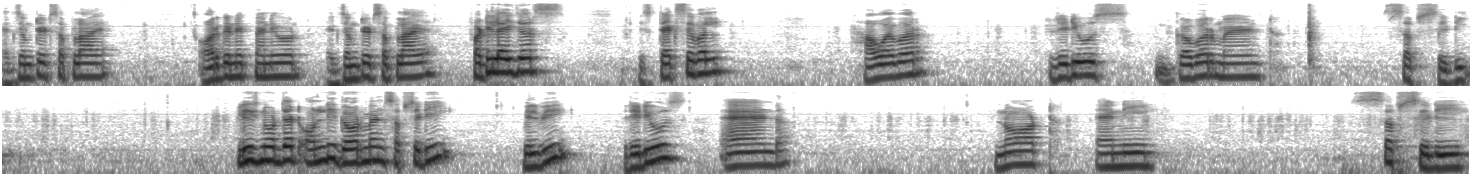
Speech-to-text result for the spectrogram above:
exempted supply organic manure exempted supply fertilizers is taxable however reduce government subsidy please note that only government subsidy will be reduced and not any subsidy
